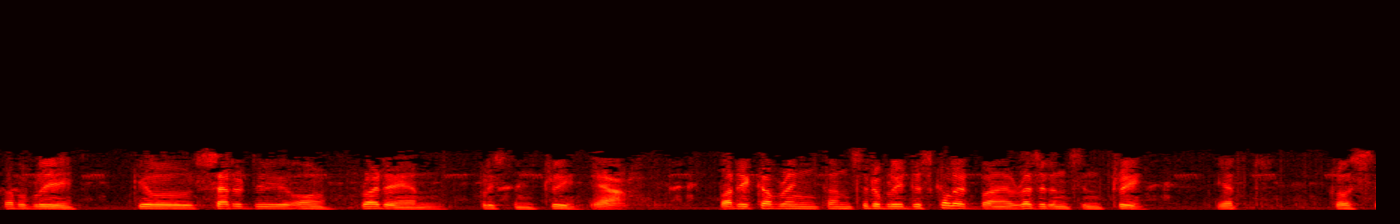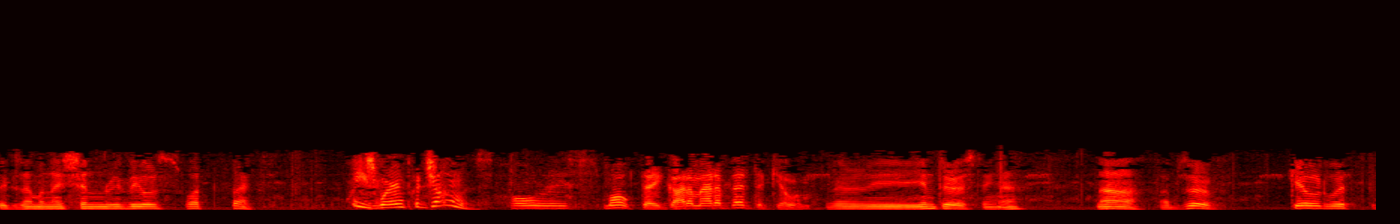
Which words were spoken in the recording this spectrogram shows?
Probably killed Saturday or Friday and placed in tree. yeah. Body covering considerably discolored by residence in tree. Yet close examination reveals what facts. He's wearing pajamas. Holy smoke, they got him out of bed to kill him. Very interesting, eh? Now, observe. Killed with a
